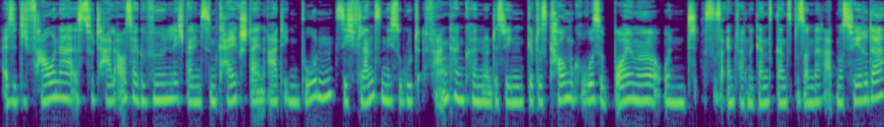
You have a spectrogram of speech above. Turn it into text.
also die Fauna ist total außergewöhnlich, weil in diesem kalksteinartigen Boden sich Pflanzen nicht so gut verankern können und deswegen gibt es kaum große Bäume und es ist einfach eine ganz, ganz besondere Atmosphäre da.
